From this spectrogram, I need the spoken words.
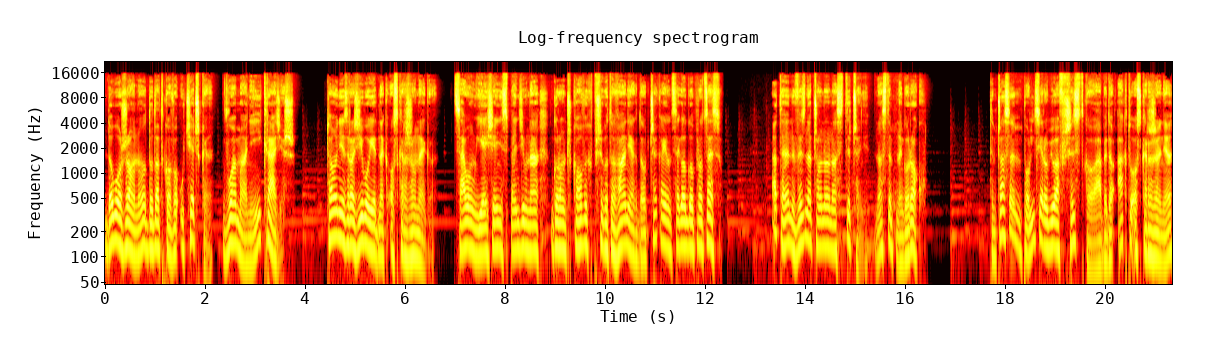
dołożono dodatkowo ucieczkę, włamanie i kradzież. To nie zraziło jednak oskarżonego. Całą jesień spędził na gorączkowych przygotowaniach do czekającego go procesu, a ten wyznaczono na styczeń następnego roku. Tymczasem policja robiła wszystko, aby do aktu oskarżenia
